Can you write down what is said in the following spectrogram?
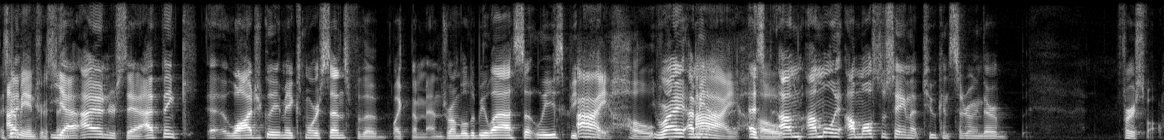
it's gonna I- be interesting Yeah, I understand. I think uh, logically it makes more sense for the like the men's rumble to be last at least. Because, I hope right. I mean, I hope I'm I'm only I'm also saying that too, considering they're first of all.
